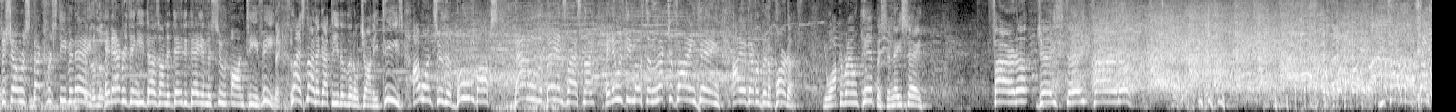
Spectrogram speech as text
to show respect for Stephen A. and everything he does on the day to day in the suit on TV. Last night I got to eat a little Johnny T's. I went to the Boombox Battle of the Bands last night, and it was the most electrifying thing I have ever been a part of. You walk around campus and they say, Fired up, J State, fired up. you talk about Coach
